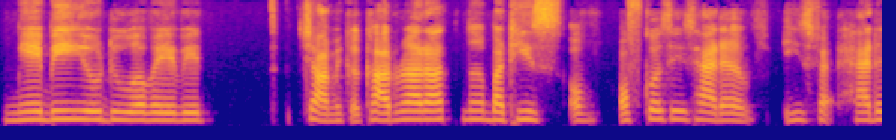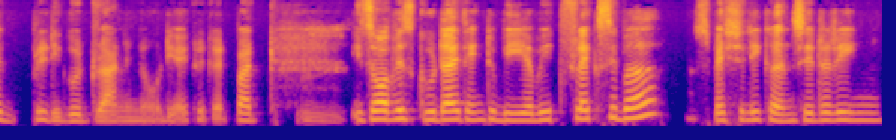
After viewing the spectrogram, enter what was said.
maybe you do away with Chamika Karunaratne, but he's of, of course he's had a he's had a pretty good run in ODI cricket. But Hmm. it's always good, I think, to be a bit flexible, especially considering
